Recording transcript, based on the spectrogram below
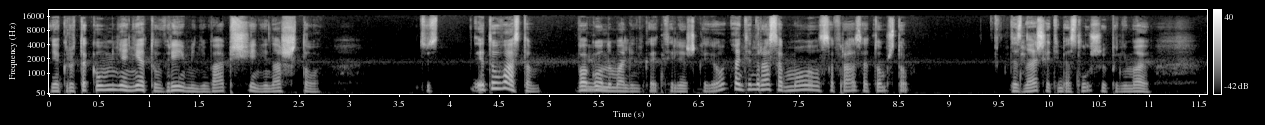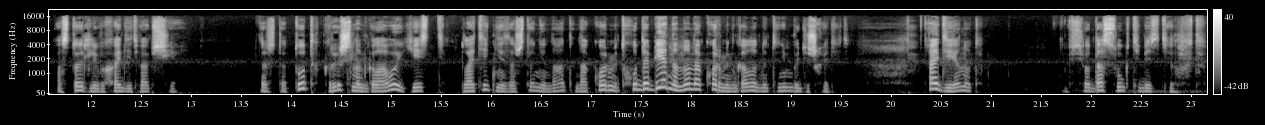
Я говорю, так у меня нету времени вообще ни на что. То есть это у вас там вагона маленькая тележка. И он один раз обмолвился фразой о том, что ты знаешь, я тебя слушаю, понимаю, а стоит ли выходить вообще? Потому что тут крыша над головой есть, платить ни за что не надо, накормят. Худо-бедно, но накормят, голодный ты не будешь ходить. Оденут. Все, досуг тебе сделают.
